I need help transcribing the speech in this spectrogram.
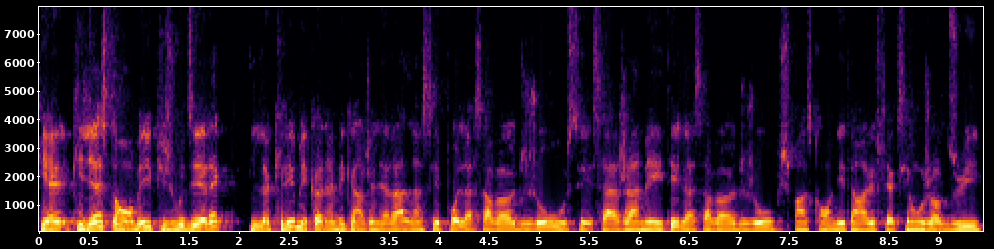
qui, laisse tomber. Puis je vous dirais que le crime économique en général, hein, c'est pas la saveur du jour. Ça n'a jamais été la saveur du jour. Puis je pense qu'on est en réflexion aujourd'hui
